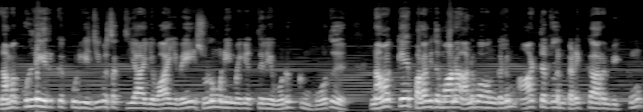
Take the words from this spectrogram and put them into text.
நமக்குள்ளே இருக்கக்கூடிய ஜீவசக்தியாகிய வாயுவை சுழுமுனை மையத்திலே ஒடுக்கும் போது நமக்கே பலவிதமான அனுபவங்களும் ஆற்றல்களும் கிடைக்க ஆரம்பிக்கும்.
